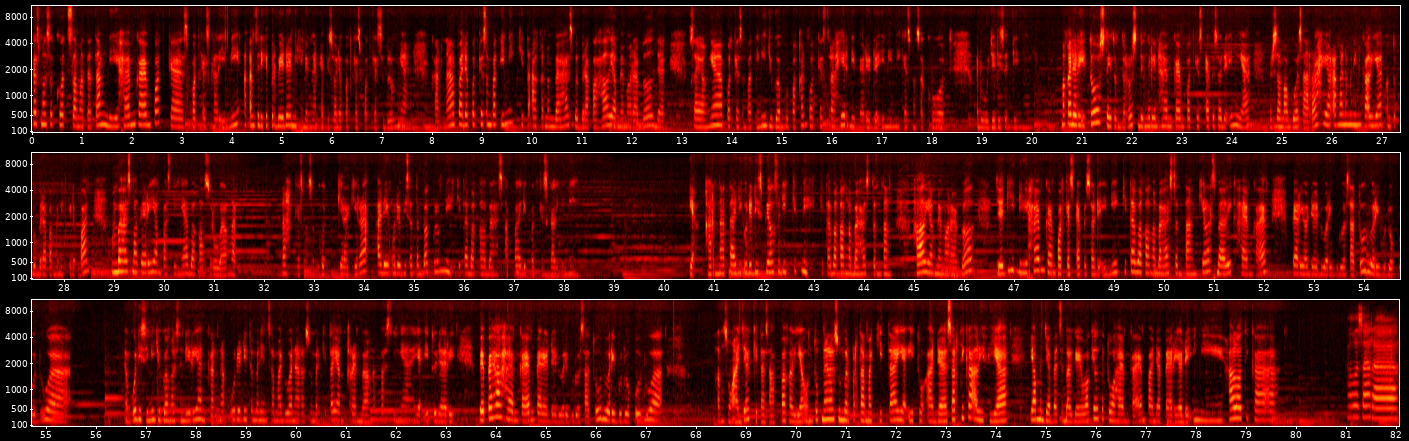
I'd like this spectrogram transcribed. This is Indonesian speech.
Kesma Sekut, selamat datang di HMKM Podcast. Podcast kali ini akan sedikit berbeda nih dengan episode podcast-podcast sebelumnya. Karena pada podcast sempat ini kita akan membahas beberapa hal yang memorable dan sayangnya podcast sempat ini juga merupakan podcast terakhir di periode ini nih Kesma Sekut. Aduh, jadi sedih nih. Maka dari itu, stay tune terus dengerin HMKM Podcast episode ini ya, bersama gue Sarah yang akan nemenin kalian untuk beberapa menit ke depan membahas materi yang pastinya bakal seru banget. Nah, guys masukut, kira-kira ada yang udah bisa tebak belum nih kita bakal bahas apa di podcast kali ini? Ya, karena tadi udah di-spill sedikit nih, kita bakal ngebahas tentang hal yang memorable jadi di HMKM Podcast episode ini kita bakal ngebahas tentang kilas balik HMKM periode 2021-2022. Yang gue di sini juga nggak sendirian karena udah ditemenin sama dua narasumber kita yang keren banget pastinya, yaitu dari BPH HMKM periode 2021-2022. Langsung aja kita sapa kali ya untuk narasumber pertama kita yaitu ada Sartika Alivia yang menjabat sebagai Wakil Ketua HMKM pada periode ini. Halo Tika. Halo Sarah.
